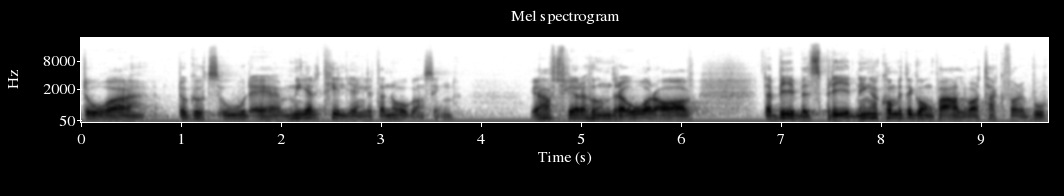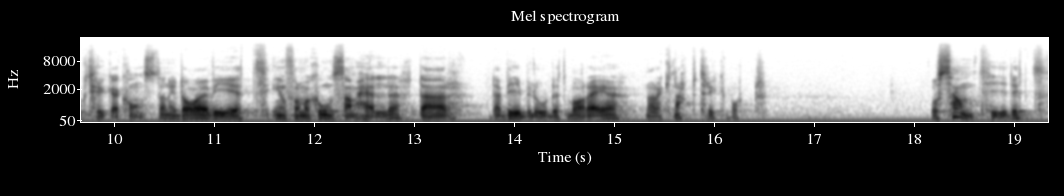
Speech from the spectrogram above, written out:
då, då Guds ord är mer tillgängligt än någonsin. Vi har haft flera hundra år av där bibelspridning har kommit igång på allvar tack vare boktryckarkonsten. Idag är vi i ett informationssamhälle där, där bibelordet bara är några knapptryck bort. Och samtidigt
